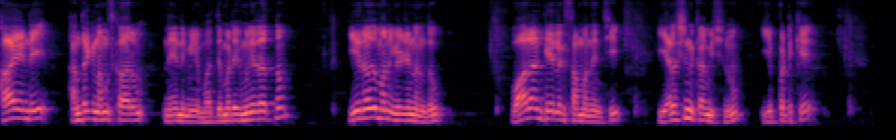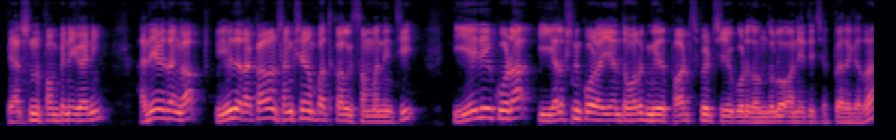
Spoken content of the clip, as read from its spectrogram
హాయ్ అండి అందరికీ నమస్కారం. నేను మీ మధ్యమడి మునిరత్నం. ఈరోజు మనం వీడినందు వాలంటీర్లకు సంబంధించి ఎలక్షన్ కమిషన్ ఇప్పటికే పెన్షన్ పంపిణీ కానీ అదేవిధంగా వివిధ రకాల సంక్షేమ పథకాలకు సంబంధించి ఏది కూడా ఈ ఎలక్షన్ కూడా అయ్యేంత వరకు మీరు పార్టిసిపేట్ చేయకూడదు అందులో అనేది చెప్పారు కదా.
